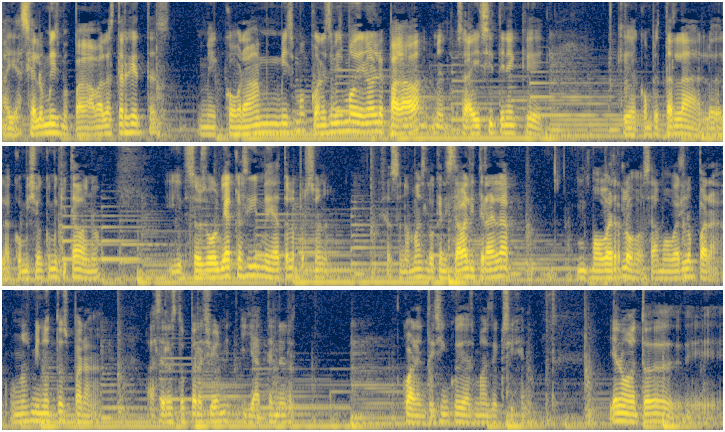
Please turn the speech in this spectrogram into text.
ahí hacía lo mismo, pagaba las tarjetas, me cobraba a mí mismo, con ese mismo dinero le pagaba, o sea, ahí sí tenía que, que completar la, lo de la comisión que me quitaba, ¿no? Y se los volvía casi inmediato a la persona. O sea, nada más lo que necesitaba literal era moverlo, o sea, moverlo para unos minutos para hacer esta operación y ya tener 45 días más de oxígeno. Y al momento de,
